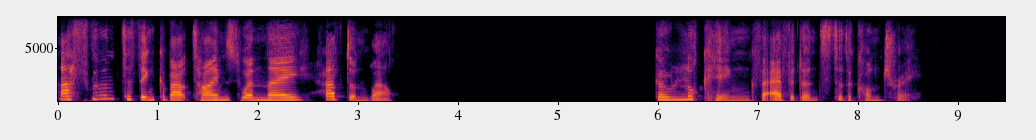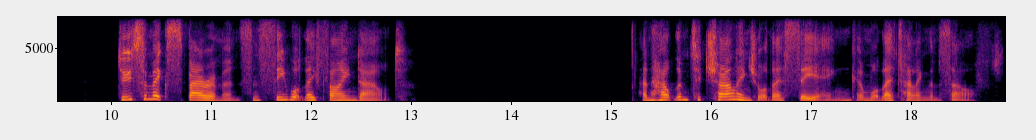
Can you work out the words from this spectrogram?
Ask them to think about times when they have done well. Go looking for evidence to the contrary. Do some experiments and see what they find out and help them to challenge what they're seeing and what they're telling themselves.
